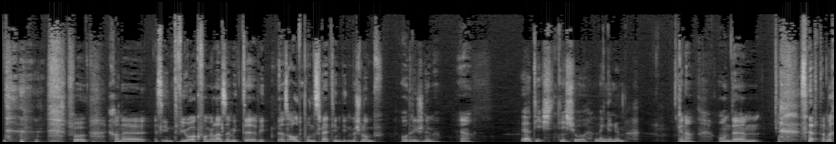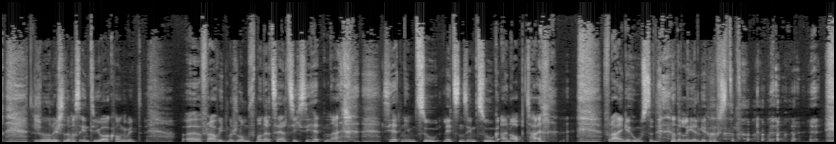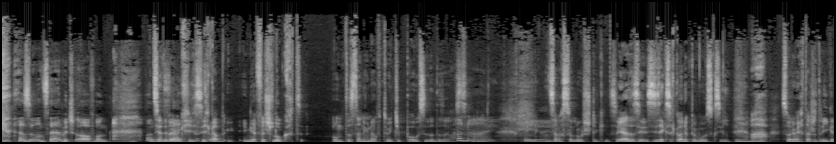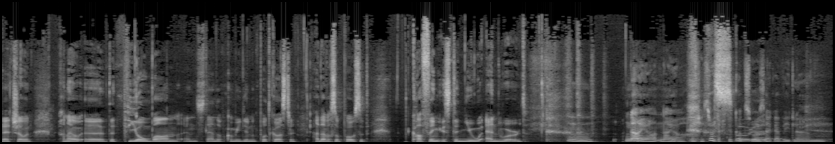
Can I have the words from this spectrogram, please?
Voll. Ich habe äh, ein Interview angefangen zu lesen mit der äh, als Altbundesrätin Wittmer Schlumpf. Oder? Ist nicht mehr? Ja. Ja, die, ist- die ist schon länger nicht mehr. Genau. Und ähm, einfach, der Journalist hat einfach das Interview angefangen mit äh, Frau Wittmer Schlumpf. Man erzählt sich, sie hätten ein, sie hätten im Zug, letztens im Zug ein Abteil frei gehustet oder leer gehustet. so ein Savage Anfang. Und, Und sie hat sagt wirklich dazu? glaube irgendwie verschluckt und das dann irgendwie auf Twitter postet oder so. Oh nein. Ui. Das ist einfach so lustig. So, ja, das, sie ist sich gar nicht bewusst gewesen. Mhm. Ah, sorry, wenn ich da schon reingerätscht aber ich habe auch, äh, der Theo One, ein Stand-Up-Comedian und Podcaster, hat einfach so gepostet, Coughing is the new N-Word. Mhm. Naja, naja, kannst du jetzt Das vielleicht ist nicht so sagen, weil ähm,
